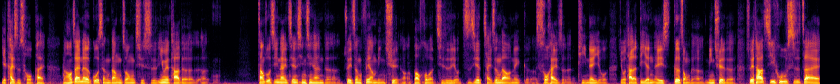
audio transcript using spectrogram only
也开始筹拍，然后在那个过程当中，其实因为他的呃。张作骥那一件性侵案的罪证非常明确啊，包括其实有直接采证到那个受害者的体内有有他的 DNA，各种的明确的，所以他几乎是在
